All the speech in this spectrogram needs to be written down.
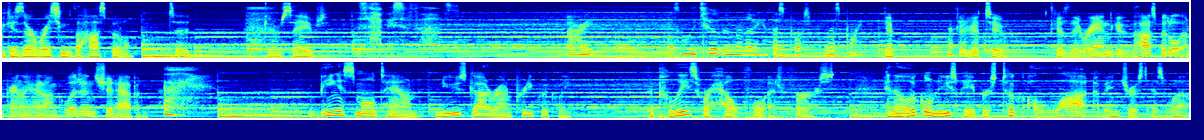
Because they were racing to the hospital to get him saved. This happened so fast. All right. There's only two of them are living at this, post, this point. Yep. Okay. We got two because they ran to get to the hospital and apparently head on collision. Shit happened. Okay. Being a small town, news got around pretty quickly. The police were helpful at first, and the local newspapers took a lot of interest as well.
